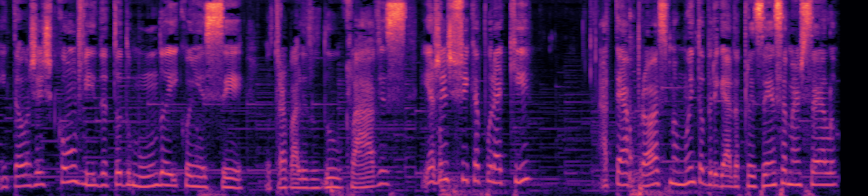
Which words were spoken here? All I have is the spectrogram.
então a gente convida todo mundo a ir conhecer o trabalho do Du Claves e a gente fica por aqui. Até a próxima. Muito obrigada a presença, Marcelo.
